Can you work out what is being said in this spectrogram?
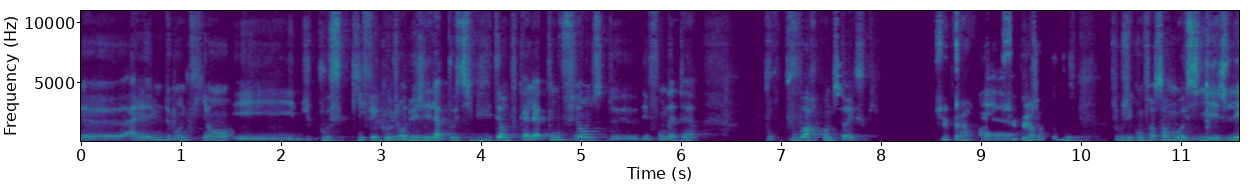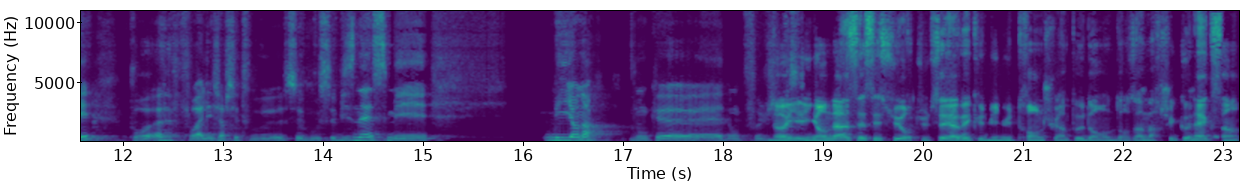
euh, à une demande client et du coup ce qui fait qu'aujourd'hui j'ai la possibilité, en tout cas la confiance des fondateurs pour pouvoir prendre ce risque. Super, super. Il faut que j'ai confiance en moi aussi et je l'ai pour, pour aller chercher tout ce, ce business, mais mais il y en a. Donc, euh, donc faut Non, il y en a, ça c'est sûr. Tu sais, avec une minute trente, je suis un peu dans, dans un marché connexe. Hein.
